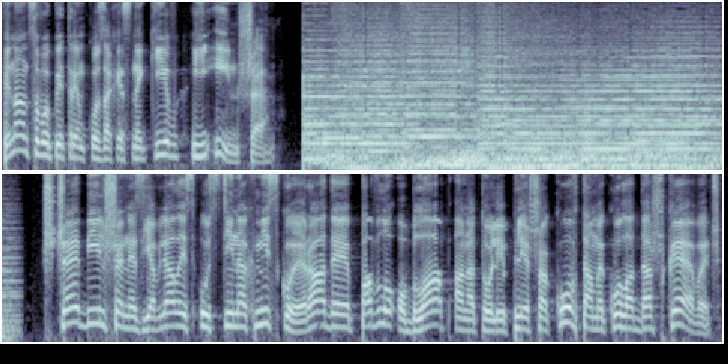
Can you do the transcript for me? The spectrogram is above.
фінансову підтримку захисників і інше. Ще більше не з'являлись у стінах міської ради Павло Облап, Анатолій Плєшаков та Микола Дашкевич.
